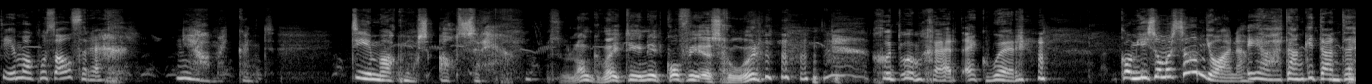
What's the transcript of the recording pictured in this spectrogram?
Tee maak ons als reg. Ja, my kind. Tee maak mos als reg. Solank my tee net koffie is, gehoor. Goed oom Gert, ek hoor. Kom jy sommer saam, Johanna? Ja, dankie tante.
